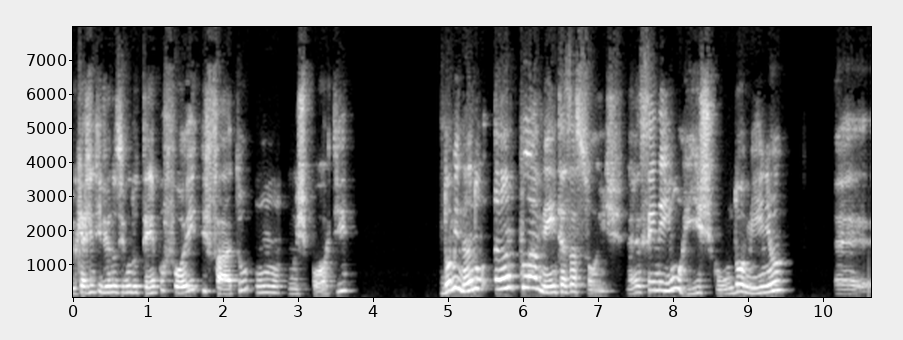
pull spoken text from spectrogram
E o que a gente viu no segundo tempo foi, de fato, um, um esporte dominando amplamente as ações, né? sem nenhum risco, um domínio é,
